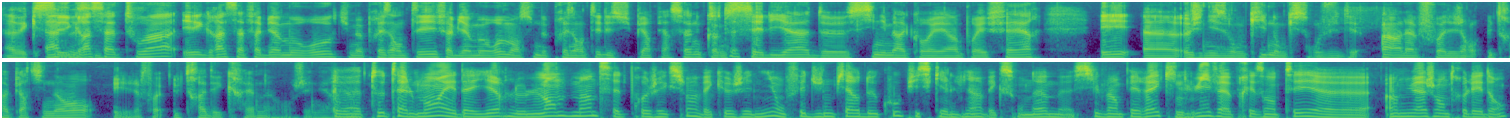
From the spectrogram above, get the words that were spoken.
avec c'est grâce à toi et grâce à Fabien Moreau que tu m'as présenté. Fabien Moreau m'a ensuite présenté des super personnes comme Célia de cinémacoréen.fr et euh, Eugénie Zvonki, donc qui sont juste des, un à la fois des gens ultra pertinents et à la fois ultra des crèmes en général. Euh, totalement. Et d'ailleurs, le lendemain de cette projection avec Eugénie, on fait d'une pierre deux coups puisqu'elle vient avec son homme Sylvain Perret qui mmh. lui va présenter euh, Un nuage entre les dents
